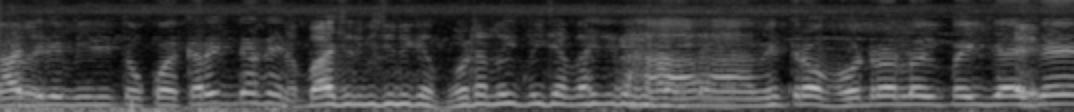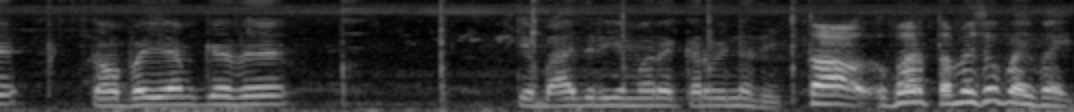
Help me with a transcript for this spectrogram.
બાજરી બીજી તો કોઈ કરી જ નથી બાજરી બીજી કે ભોડર લઈ પૈસા બાજરી હા મિત્રો ભોડર લઈ પૈ જાય છે. તો ભાઈ એમ કે છે કે બાજરી અમારે કરવી નથી. તો વાર તમે શું ભાઈ ભાઈ?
